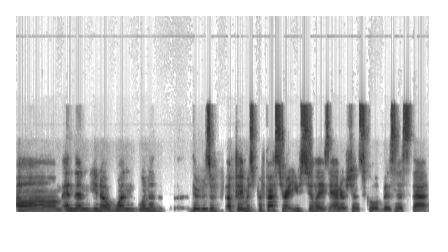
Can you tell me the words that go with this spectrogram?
um, and then you know one one of the, there was a, a famous professor at UCLA's Anderson School of Business that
